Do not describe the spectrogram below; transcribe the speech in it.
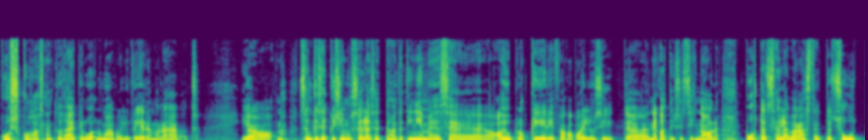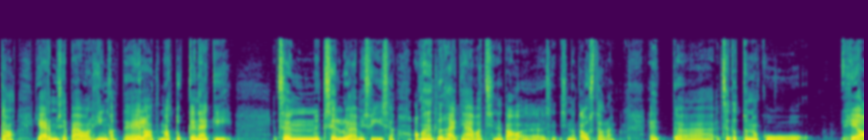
kus kohas need lõhed ja lumepalli veerema lähevad. Ja noh, see ongi see küsimus selles, et noh, et inimese aju blokeerib väga paljusid äh, negatiivseid signaale. Puhtalt sellepärast, et, et suuta järgmisel päeval hingata ja elada natukenegi et see on üks ellujäämisviise, aga need lõhed jäävad sinna ta-, sinna taustale. et, et seetõttu nagu hea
